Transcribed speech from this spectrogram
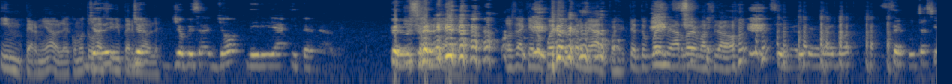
Impermeable, ¿cómo tú vas a decir impermeable? Yo, yo diría hipermeable. Pero eso O sea, que lo puedes supermear, pues, que tú puedes mearlo demasiado. Sí, marico, se escucha así,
